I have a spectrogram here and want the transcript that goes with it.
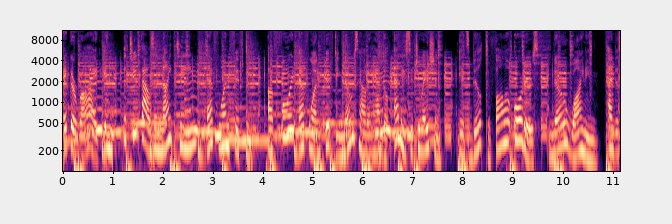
Take a ride in the 2019 F-150. A Ford F-150 knows how to handle any situation. It's built to follow orders, no whining, and is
